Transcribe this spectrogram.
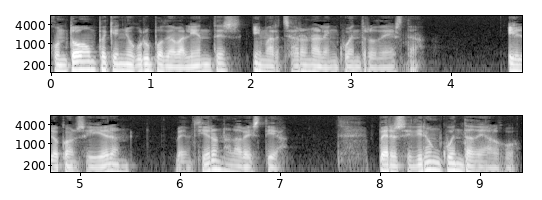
Juntó a un pequeño grupo de valientes y marcharon al encuentro de ésta. Y lo consiguieron. Vencieron a la bestia. Pero se dieron cuenta de algo.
